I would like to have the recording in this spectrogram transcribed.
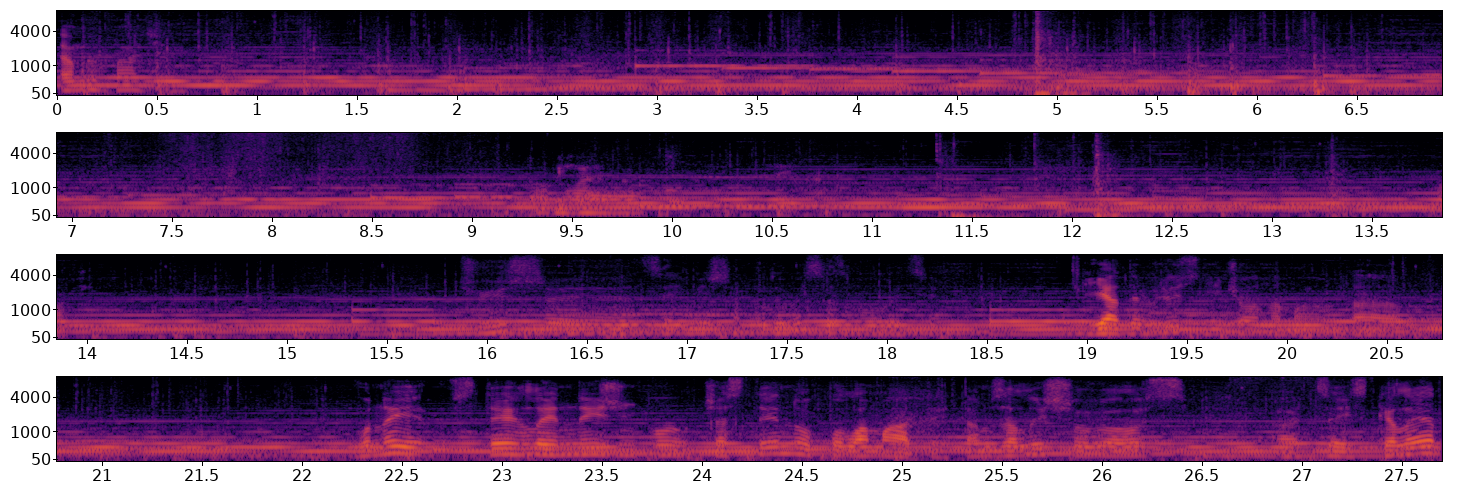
Там ми бачимо. Чуєш, е, цей Міша, подивися з вулиці. Я дивлюсь, встигли нижню частину поламати, там залишилось е, цей скелет,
